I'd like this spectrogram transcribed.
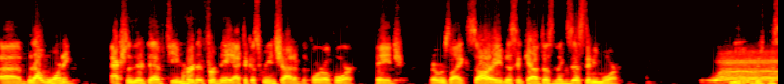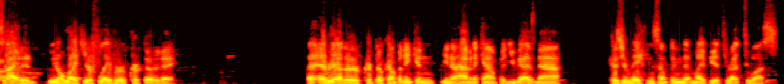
uh, without warning. Actually, their dev team heard it from me. I took a screenshot of the 404 page where it was like, "Sorry, this account doesn't exist anymore. Wow. We just decided we don't like your flavor of crypto today." Every other crypto company can, you know, have an account, but you guys, nah, because you're making something that might be a threat to us.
